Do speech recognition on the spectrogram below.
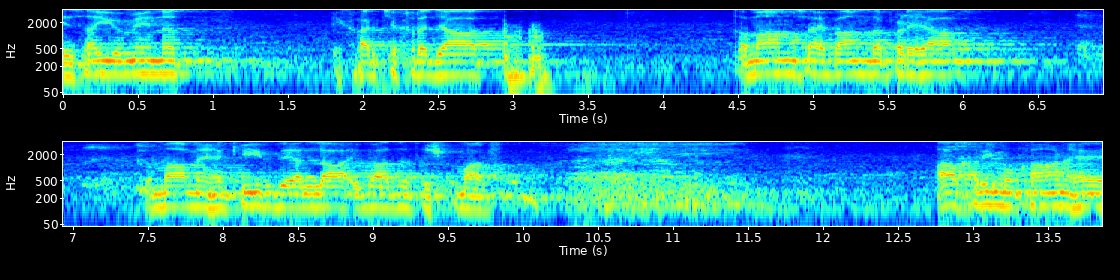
عیسائی و محنت خرچ اخراجات تمام صاحبان دا پڑھیا، تمام حقیر دے اللہ عبادت شمار فرما۔ آخری مکان ہے،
